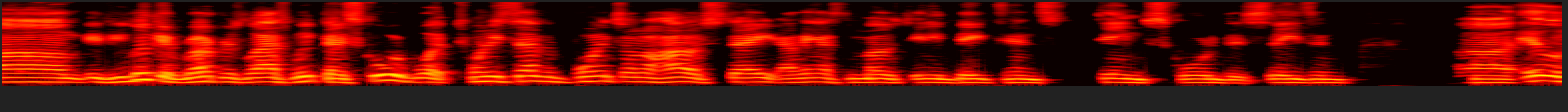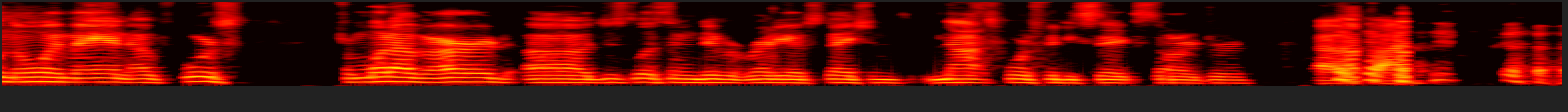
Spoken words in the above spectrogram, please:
Um, if you look at Rutgers last week, they scored what 27 points on Ohio State. I think that's the most any Big Ten team scored this season. Uh, Illinois, man, of course, from what I've heard, uh, just listening to different radio stations, not Sports 56. Sorry, Drew. That was fine.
